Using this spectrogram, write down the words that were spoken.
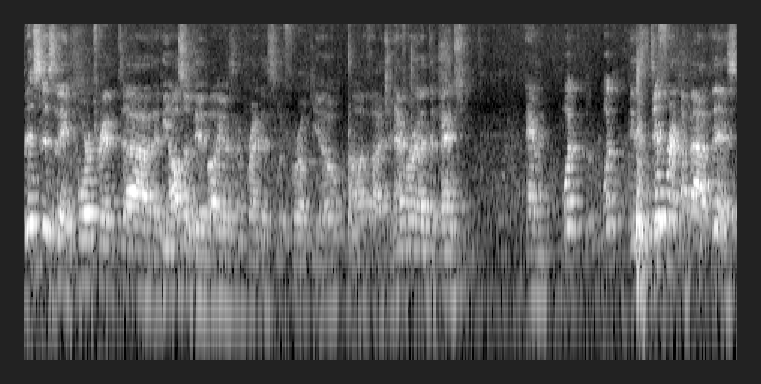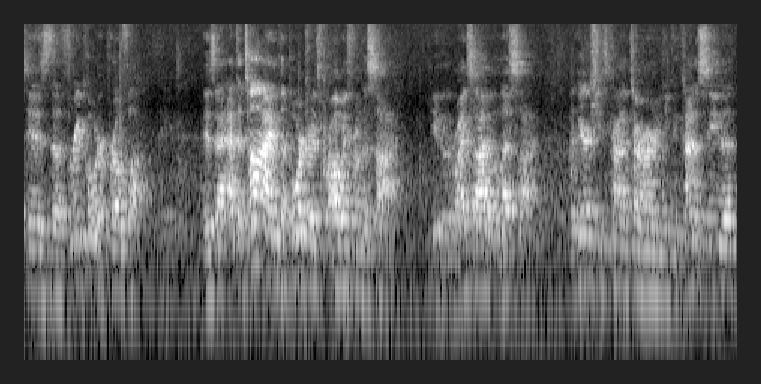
This is a portrait uh, that he also did while he was an apprentice with Verrocchio of uh, Ginevra da Benci. And what, what is different about this is the three-quarter profile. Is that at the time, the portraits were always from the side, either the right side or the left side. But here she's kind of turned, and you can kind of see that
